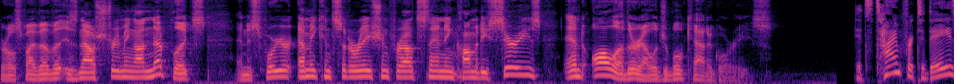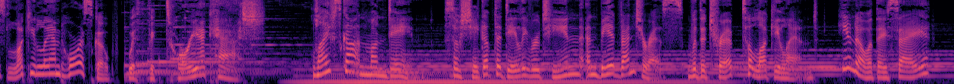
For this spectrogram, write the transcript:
Girls Five Eva is now streaming on Netflix and is for your Emmy consideration for Outstanding Comedy Series and all other eligible categories. It's time for today's Lucky Land horoscope with Victoria Cash. Life's gotten mundane, so shake up the daily routine and be adventurous with a trip to Lucky Land. You know what they say.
